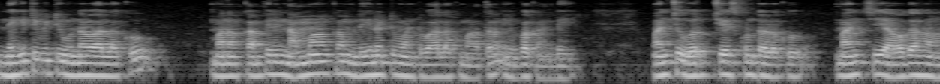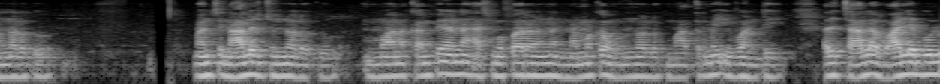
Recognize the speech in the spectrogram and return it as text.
నెగిటివిటీ ఉన్న వాళ్ళకు మనం కంపెనీ నమ్మకం లేనటువంటి వాళ్ళకు మాత్రం ఇవ్వకండి. మంచి వర్క్ చేసుకుంటే వాళ్ళకు మంచి అవగాహన ఉన్న మంచి నాలెడ్జ్ ఉన్న వాళ్ళకు మన కంపెనీ అన్న యాష్ అన్న నమ్మకం ఉన్న వాళ్ళకు మాత్రమే ఇవ్వండి. అది చాలా వాల్యబుల్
